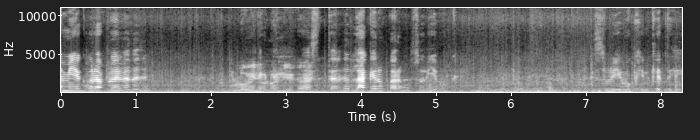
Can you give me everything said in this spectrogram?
અમે એક વાર આપણે આવ્યા હતા. લોહીનું લોહી મસ્ત લાગે રૂપ કરો સૂર્યમુખી. સૂર્યમુખી ની ખેતી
